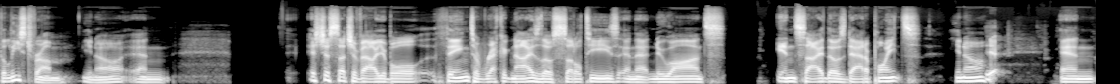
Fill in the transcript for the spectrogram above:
the least from, you know, and it's just such a valuable thing to recognize those subtleties and that nuance inside those data points, you know? Yeah. And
